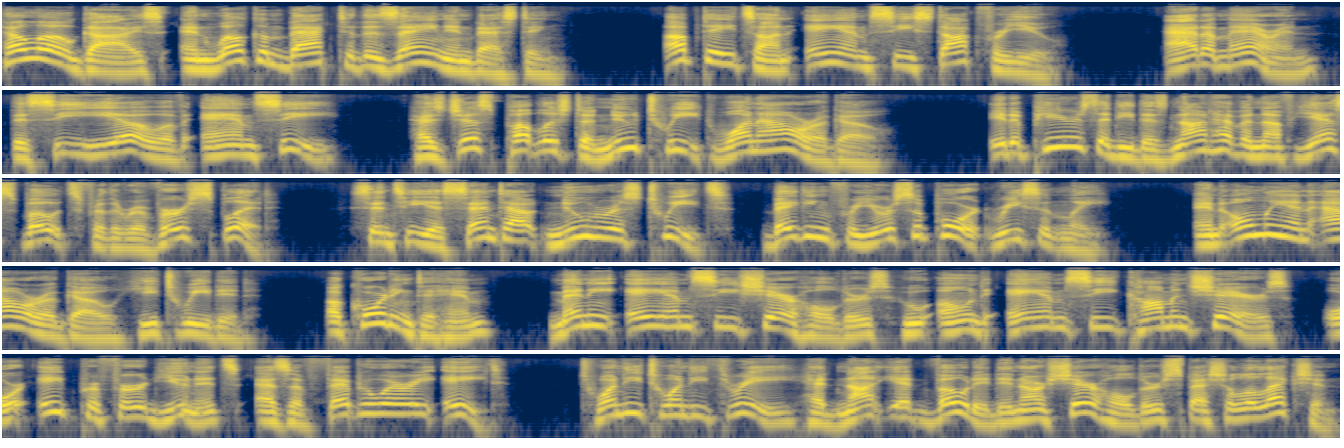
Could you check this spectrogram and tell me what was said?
Hello, guys, and welcome back to the Zain Investing. Updates on AMC stock for you. Adam Aron, the CEO of AMC, has just published a new tweet one hour ago. It appears that he does not have enough yes votes for the reverse split, since he has sent out numerous tweets begging for your support recently. And only an hour ago, he tweeted. According to him, many AMC shareholders who owned AMC common shares or APE preferred units as of February 8, 2023 had not yet voted in our shareholder special election.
